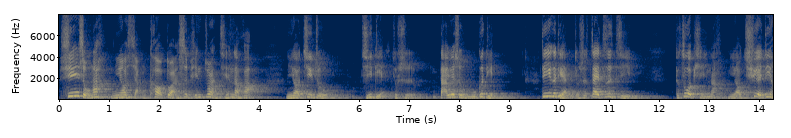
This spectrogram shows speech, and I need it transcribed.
新手呢，你要想靠短视频赚钱的话，你要记住几点，就是大约是五个点。第一个点就是在自己的作品呢，你要确定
